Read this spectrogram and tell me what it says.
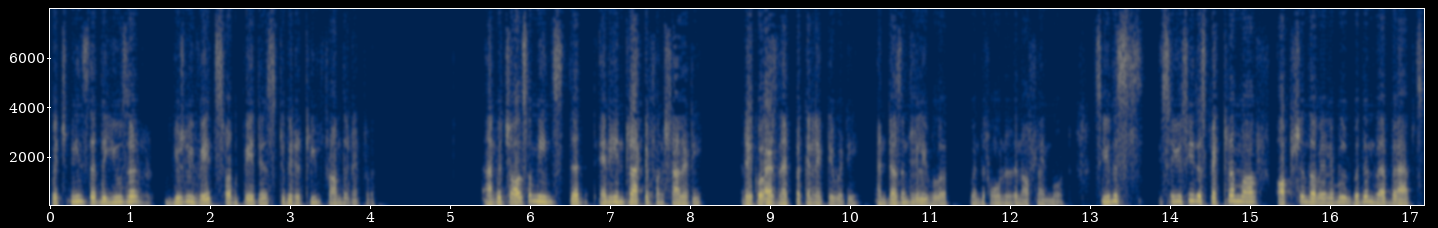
which means that the user usually waits for the pages to be retrieved from the network and which also means that any interactive functionality requires network connectivity and doesn't really work when the phone is in offline mode. So you, this, so you see the spectrum of options available within web apps.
